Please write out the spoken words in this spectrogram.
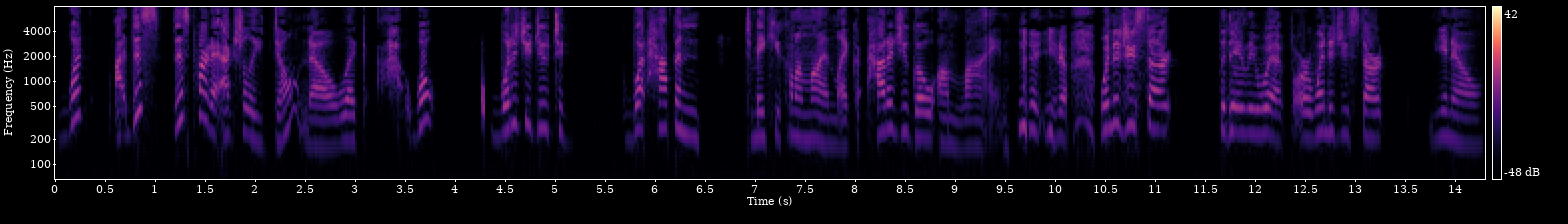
what I, this this part I actually don't know. Like, what what did you do to what happened to make you come online? Like, how did you go online? you know, when did you start the Daily Whip, or when did you start? You know,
